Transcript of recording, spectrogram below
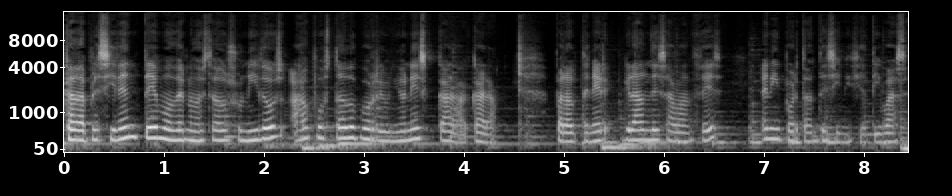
Cada presidente moderno de Estados Unidos ha apostado por reuniones cara a cara para obtener grandes avances en importantes iniciativas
